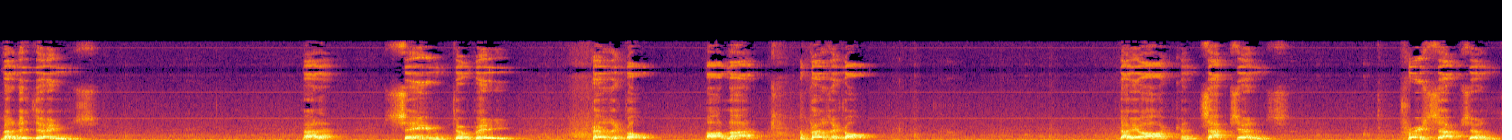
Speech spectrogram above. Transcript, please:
many things that seem to be physical are not physical. They are conceptions, perceptions,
